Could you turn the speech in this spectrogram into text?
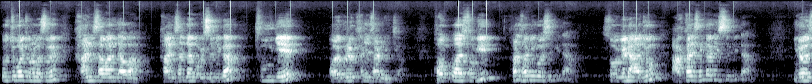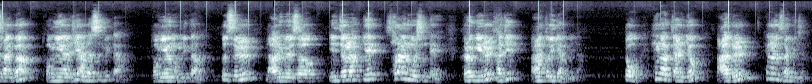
또 두 번째로 말씀은 간사한 자와 간사한 자 뭐겠습니까? 두 개의 얼굴을 가진 사람이 있죠. 겉과 속이 다른 사람인 것입니다. 속에는 아주 악한 생각이 있습니다. 이런 사람과 동행하지 않았습니다. 동행은 뭡니까? 뜻을 나누면서 인정을 함께 살아가는 것인데 그런 길을 가지 않았다고 얘기합니다. 또 행악자는요 악을 행하는 사람이죠.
